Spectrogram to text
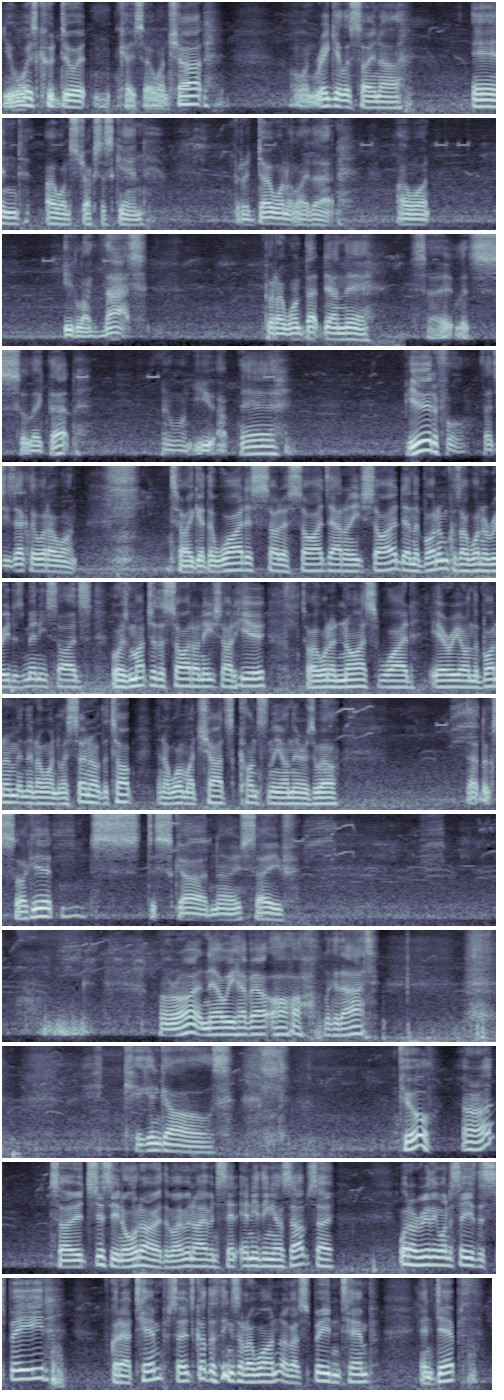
You always could do it. Okay, so I want chart, I want regular sonar, and I want structure scan. But I don't want it like that. I want it like that. But I want that down there. So let's select that. I want you up there. Beautiful. That's exactly what I want. So I get the widest sort of sides out on each side down the bottom because I want to read as many sides or as much of the side on each side here. So I want a nice wide area on the bottom and then I want my sonar at the top and I want my charts constantly on there as well. That looks like it. S discard, no, save. Alright, now we have our, oh, look at that. Kicking goals. Cool, alright. So it's just in auto at the moment, I haven't set anything else up, so what I really want to see is the speed. I've got our temp, so it's got the things that I want. I've got speed and temp and depth.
